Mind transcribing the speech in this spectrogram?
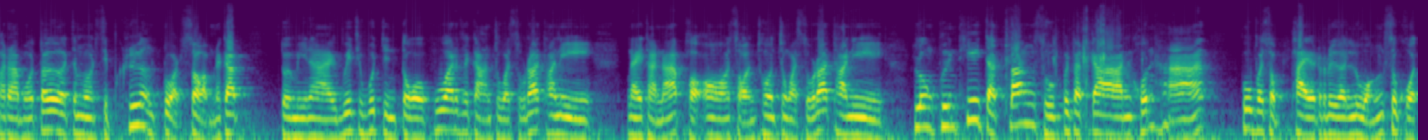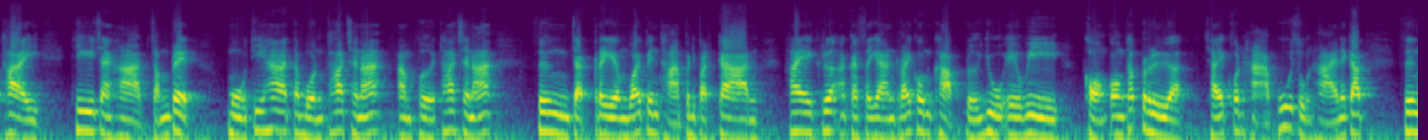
พารามอเตอร์จำนวน 10 เครื่องตรวจสอบนะครับโดยมีนายวิชวุฒิจินโตผู้ว่าราชการจังหวัดสุราษฎร์ธานี ในฐานะผอสอนชนจังหวัดสุราษฎร์ธานี ลงพื้นที่จัดตั้งศูนย์ปฏิบัติการค้นหา ผู้ประสบภัยเรือหลวงสุโขทัยที่ชายหาดสำเร็จ หมู่ที่ 5ตำบลท่าชนะอำเภอท่าชนะ ซึ่งจัดเตรียมไว้เป็นฐานปฏิบัติการ ให้เครื่องอากาศยานไร้คนขับ หรือ UAV ของกองทัพเรือใช้ค้นหาผู้สูญหายนะครับ ซึ่ง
